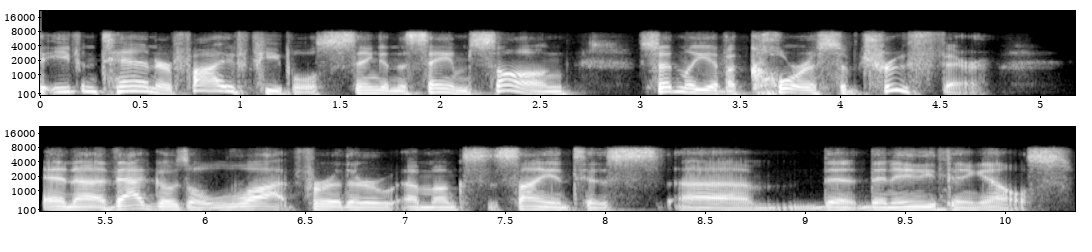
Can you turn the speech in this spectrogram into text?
even 10 or five people singing the same song, suddenly you have a chorus of truth there. And uh, that goes a lot further amongst the scientists um, than, than anything else.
